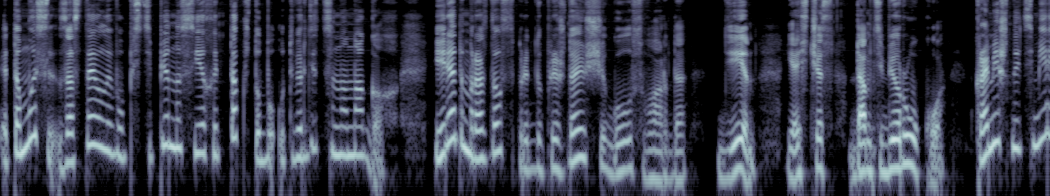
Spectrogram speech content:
Эта мысль заставила его постепенно съехать так, чтобы утвердиться на ногах. И рядом раздался предупреждающий голос Варда. «Дин, я сейчас дам тебе руку». В кромешной тьме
